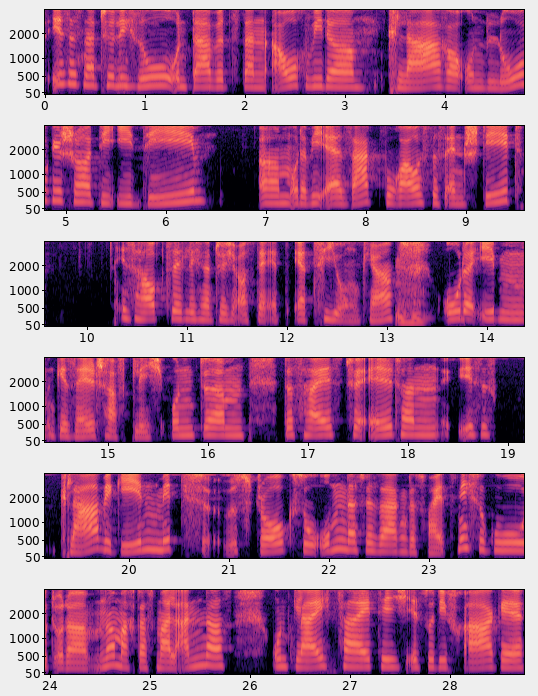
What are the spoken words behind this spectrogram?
ist es natürlich so, und da wird es dann auch wieder klarer und logischer, die Idee ähm, oder wie er sagt, woraus das entsteht, ist hauptsächlich natürlich aus der Erziehung, ja, mhm. oder eben gesellschaftlich. Und ähm, das heißt, für Eltern ist es klar, wir gehen mit Stroke so um, dass wir sagen, das war jetzt nicht so gut oder ne, mach das mal anders. Und gleichzeitig ist so die Frage,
